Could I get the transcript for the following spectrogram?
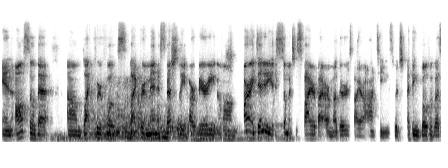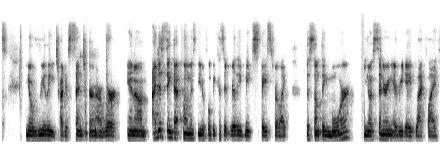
And also that um, Black queer folks, Black queer men especially, are very, um, our identity is so much inspired by our mothers, by our aunties, which I think both of us, you know, really try to center in our work. And um, I just think that poem is beautiful because it really makes space for like the something more, you know, centering everyday Black life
